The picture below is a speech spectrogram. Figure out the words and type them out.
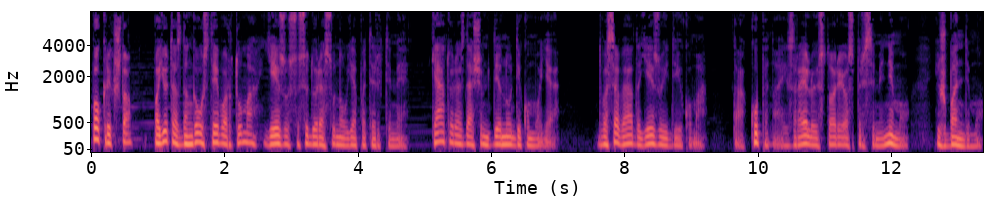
Po krikšto, pajutęs dangaus tėvo artumą, Jėzus susiduria su nauja patirtimi. 40 dienų dykumoje. Dvasia veda Jėzų į dykumą. Ta kupina Izraelio istorijos prisiminimų, išbandymų,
